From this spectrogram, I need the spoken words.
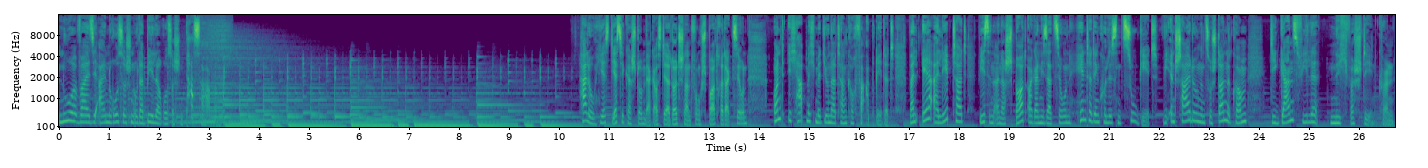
nur weil sie einen russischen oder belarussischen Pass haben. Hallo, hier ist Jessica Sturmberg aus der Deutschlandfunk Sportredaktion und ich habe mich mit Jonathan Koch verabredet, weil er erlebt hat, wie es in einer Sportorganisation hinter den Kulissen zugeht, wie Entscheidungen zustande kommen, die ganz viele nicht verstehen können.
